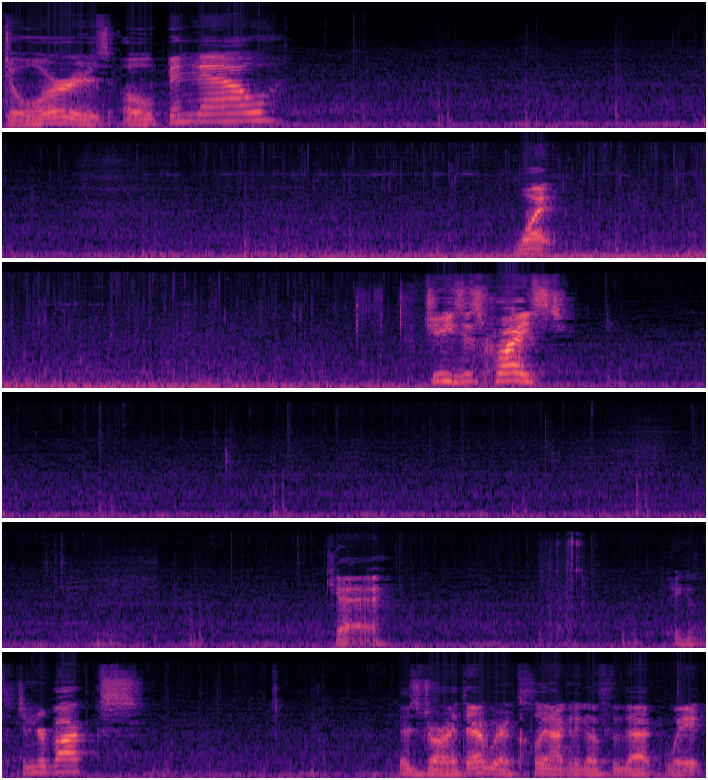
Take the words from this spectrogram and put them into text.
door is open now? What? Jesus Christ! Okay. Pick up the tinderbox. There's a door right there. We're clearly not gonna go through that. Wait.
